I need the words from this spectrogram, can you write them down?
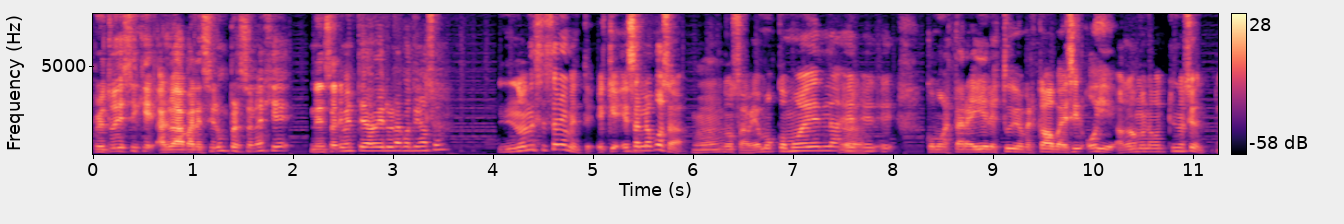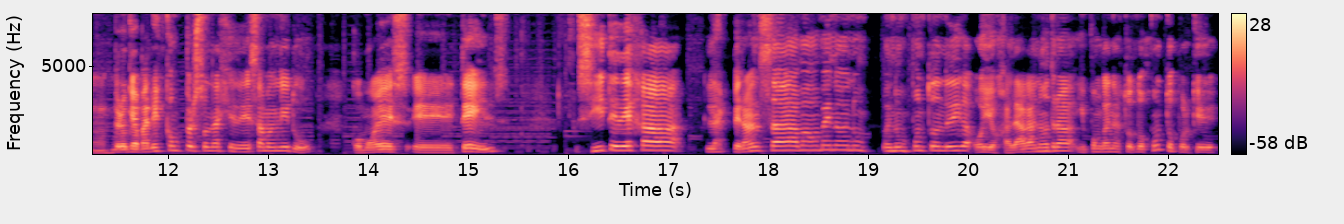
Pero tú decís que al aparecer un personaje, ¿necesariamente va a haber una continuación? No necesariamente. Es que esa es la cosa. Ah. No sabemos cómo es la, el- el- el- cómo va a estar ahí el estudio de mercado para decir, oye, hagamos una continuación. Pero que aparezca un personaje de esa magnitud, como es eh, Tails, sí te deja la esperanza más o menos en un, en un punto donde diga, oye, ojalá hagan otra y pongan estos dos juntos, porque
